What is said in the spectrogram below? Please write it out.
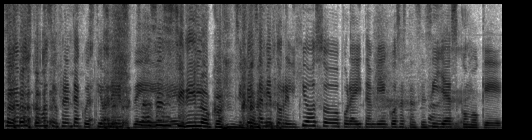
Sí, vemos cómo se enfrenta a cuestiones de... Cirilo con... Sí, pensamiento religioso, por ahí también cosas tan sencillas como que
